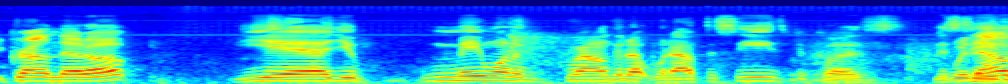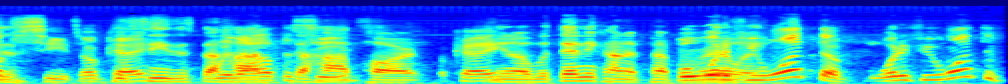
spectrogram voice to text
You ground that up Yeah, you may want to ground it up without the seeds because the without seeds the is, seeds. Okay. The seeds is the without hot, the, the, hot part. Okay. You know, with any kind of pepper. But what if you want the? What if you want the?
